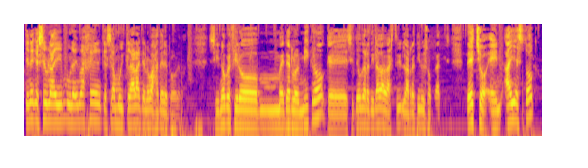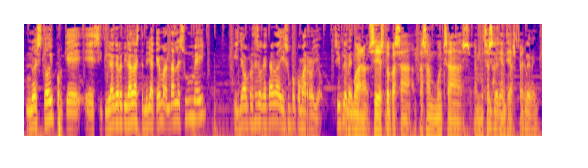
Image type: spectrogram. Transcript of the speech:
tiene que ser una, im- una imagen que sea muy clara que no vas a tener problema. Si no, prefiero meterlo en micro, que si tengo que retirarla, las retiro y son gratis. De hecho, en iStock no estoy porque eh, si tuviera que retirarlas tendría que mandarles un mail y lleva un proceso que tarda y es un poco más rollo. Simplemente. Bueno, sí, esto pasa, pasa en muchas, en muchas Simplemente, agencias, pero simplemente.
